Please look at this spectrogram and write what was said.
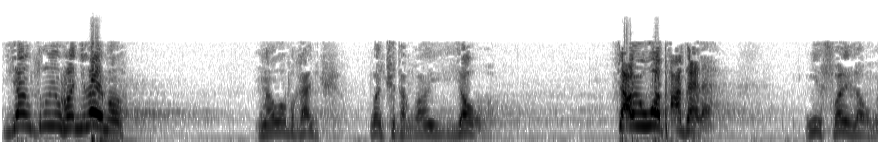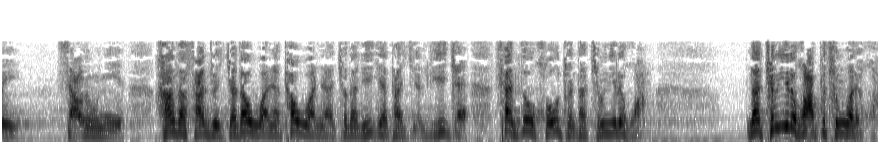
杨宗英说：“你来吗？”那我不敢去，我去他光咬我。假如我怕再来，你说的老美，小容你，喊他三岁，叫他窝着，他窝着，叫他理解他理解，前走后退，他听你的话。那听你的话，不听我的话。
